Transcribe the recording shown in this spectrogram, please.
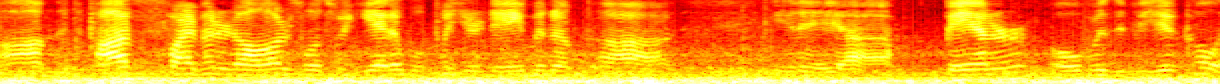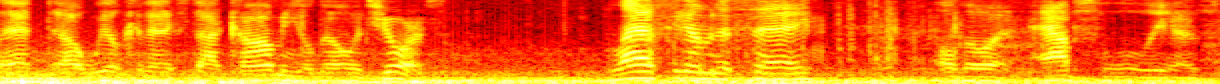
Um, the deposit's $500. Once we get it, we'll put your name in a uh, in a uh, banner over the vehicle at uh, wheelkinetics.com, and you'll know it's yours. Last thing I'm going to say, although it absolutely has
